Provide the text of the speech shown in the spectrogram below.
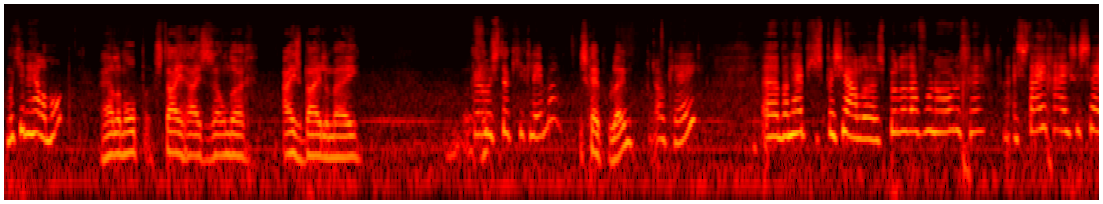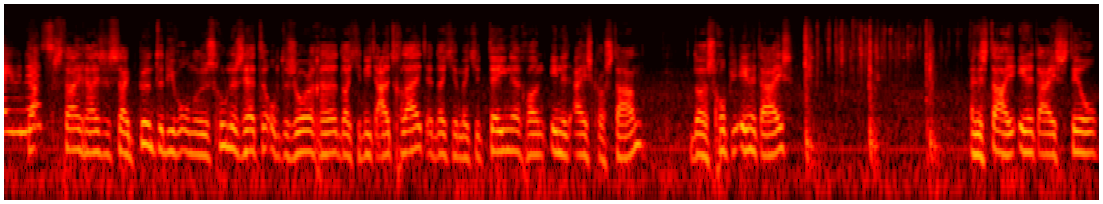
Moet je een helm op? Helm op, stijgijzers onder, ijsbijlen mee. Kunnen we een stukje klimmen? Is geen probleem. Oké. Okay. Uh, dan heb je speciale spullen daarvoor nodig, hè? Stijgijzers, zei u net? Ja, stijgijzers zijn punten die we onder de schoenen zetten... om te zorgen dat je niet uitglijdt en dat je met je tenen gewoon in het ijs kan staan. Dan schop je in het ijs. En dan sta je in het ijs stil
